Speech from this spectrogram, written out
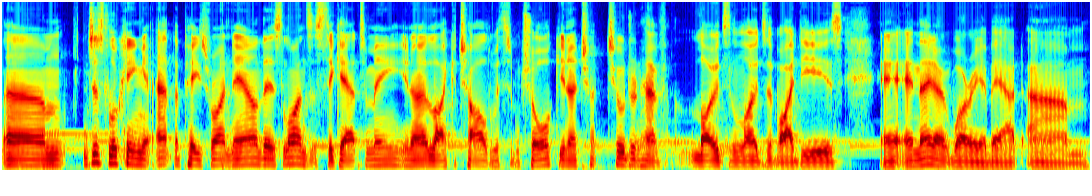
Um, just looking at the piece right now, there's lines that stick out to me, you know, like a child with some chalk. You know, ch- children have loads and loads of ideas and, and they don't worry about um,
